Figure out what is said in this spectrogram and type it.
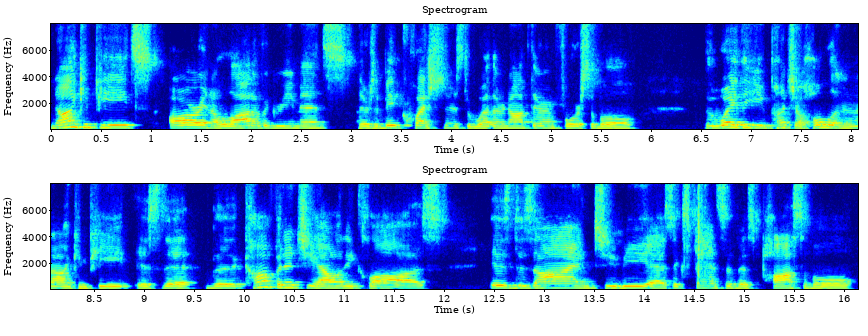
non-competes are in a lot of agreements. There's a big question as to whether or not they're enforceable. The way that you punch a hole in a non-compete is that the confidentiality clause is designed to be as expansive as possible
